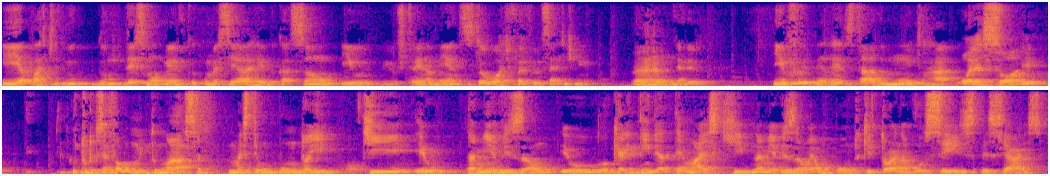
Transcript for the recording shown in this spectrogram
E a partir do, do- desse momento que eu comecei a reeducação e, o- e os treinamentos, que eu gosto de fazer tudo certinho. Aham. Entendeu? E eu fui vendo resultado muito rápido. Olha só, eu- tudo que você falou muito massa, mas tem um ponto aí que eu, na minha visão, eu, eu quero entender até mais que, na minha visão, é um ponto que torna vocês especiais.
